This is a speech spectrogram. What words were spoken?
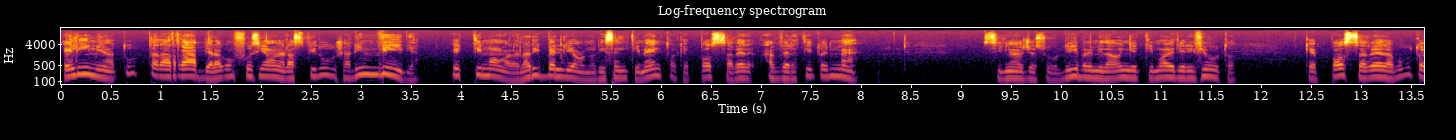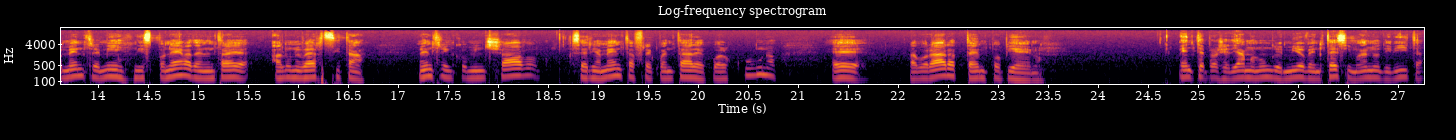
elimina tutta la rabbia, la confusione, la sfiducia, l'invidia, il timore, la ribellione, il risentimento che possa aver avvertito in me. Signore Gesù, liberami da ogni timore di rifiuto che possa aver avuto mentre mi disponevo ad entrare all'università, mentre incominciavo seriamente a frequentare qualcuno e lavorare a tempo pieno. Mentre procediamo lungo il mio ventesimo anno di vita,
